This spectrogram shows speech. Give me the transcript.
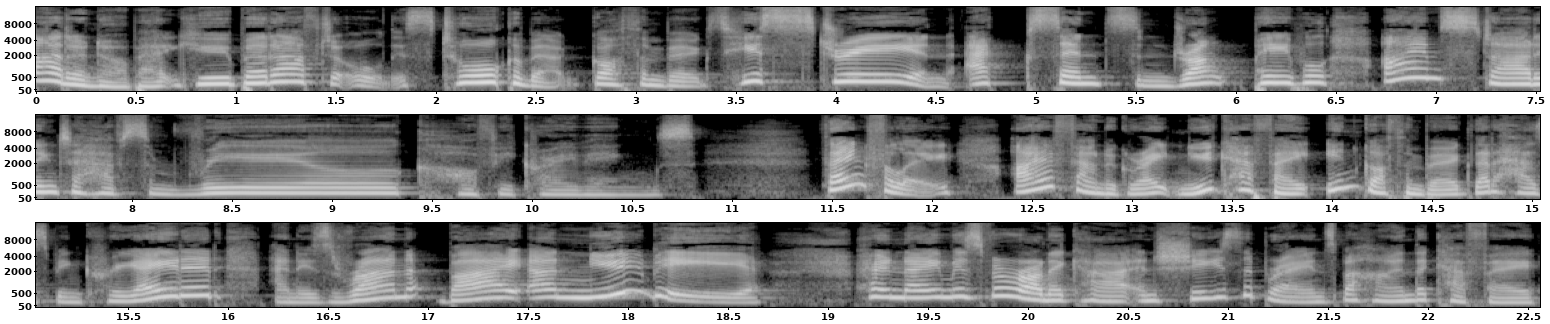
I don't know about you, but after all this talk about Gothenburg's history and accents and drunk people, I am starting to have some real coffee cravings. Thankfully, I have found a great new cafe in Gothenburg that has been created and is run by a newbie. Her name is Veronica, and she's the brains behind the cafe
